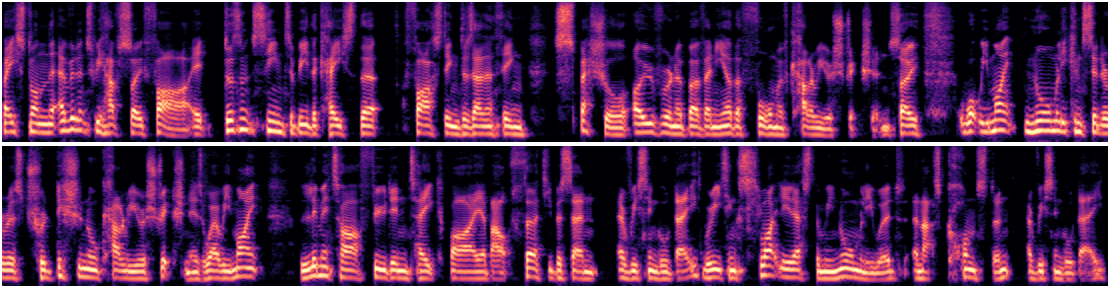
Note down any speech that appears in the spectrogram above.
based on the evidence we have so far, it doesn't seem to be the case that fasting does anything special over and above any other form of calorie restriction. So, what we might normally consider as traditional calorie restriction is where we might limit our food intake by about 30% every single day. We're eating slightly less than we normally would, and that's constant every single day.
